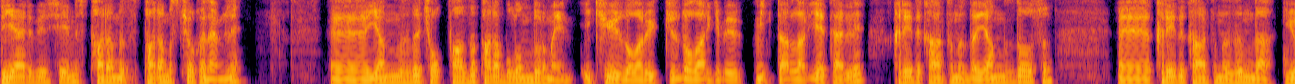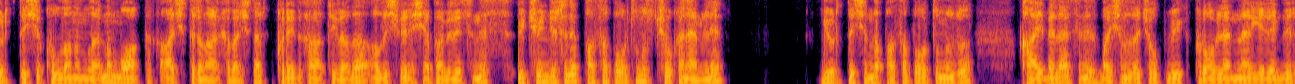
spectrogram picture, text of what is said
Diğer bir şeyimiz paramız. Paramız çok önemli. Ee, yanınızda çok fazla para bulundurmayın. 200 dolar, 300 dolar gibi miktarlar yeterli. Kredi kartınız da yanınızda olsun. Ee, kredi kartınızın da yurt dışı kullanımlarını muhakkak açtırın arkadaşlar. Kredi kartıyla da alışveriş yapabilirsiniz. Üçüncüsü de pasaportunuz çok önemli. Yurt dışında pasaportunuzu kaybederseniz başınıza çok büyük problemler gelebilir.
